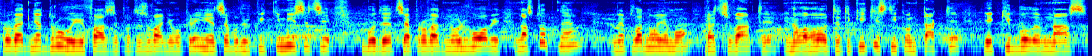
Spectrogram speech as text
проведення другої фази протезування в Україні. Це буде в квітні місяці, буде це проведено у Львові. Наступне ми плануємо працювати і налагодити такі тісні контакти, які були в нас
